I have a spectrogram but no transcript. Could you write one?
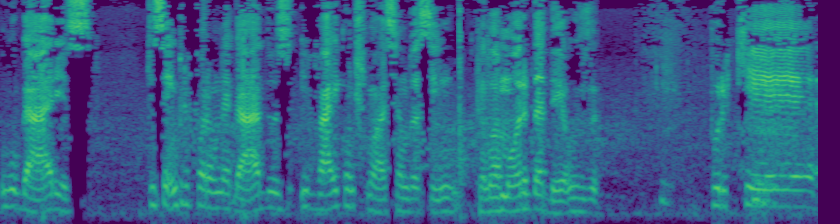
lugares que sempre foram negados e vai continuar sendo assim, pelo amor da deusa. Porque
